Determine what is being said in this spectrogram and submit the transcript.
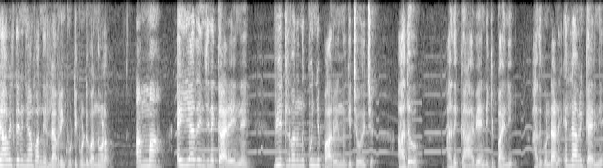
രാവിലെ തന്നെ ഞാൻ വന്ന് എല്ലാവരെയും കൂട്ടിക്കൊണ്ട് വന്നോളാം. അമ്മ അയ്യാതെ എഞ്ചിനെ കരയുന്നേ? വീട്ടിൽ വന്നെന്ന് കുഞ്ഞ് പറയുന്നൊക്കെ നോക്കി ചോദിച്ചു. അതോ? അത് കാവ്യാന്റിക്ക് പനി. അതുകൊണ്ടാണ് എല്ലാവരും കരിഞ്ഞ്.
